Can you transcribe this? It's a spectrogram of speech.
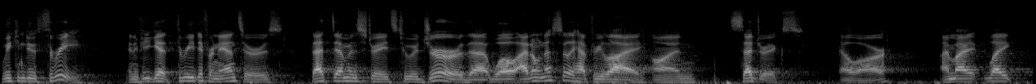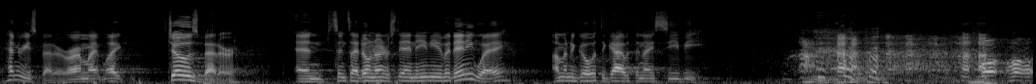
we can do three. And if you get three different answers, that demonstrates to a juror that, well, I don't necessarily have to rely on Cedric's LR. I might like Henry's better, or I might like Joe's better. And since I don't understand any of it anyway, I'm going to go with the guy with the nice CV. well, uh,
